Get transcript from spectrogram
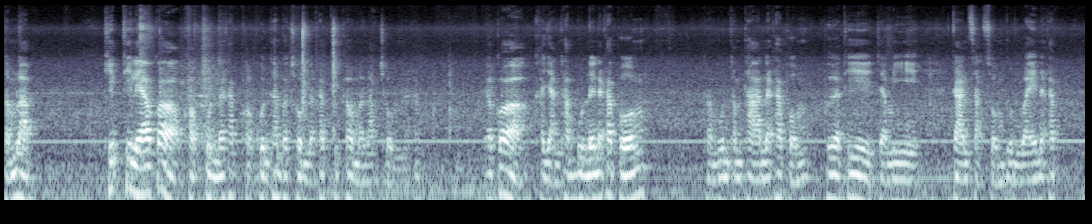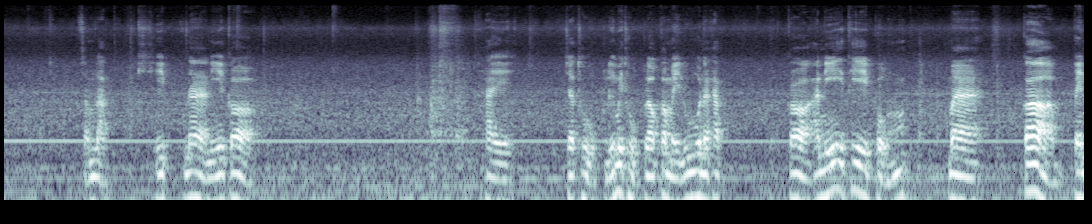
สำหรับ คลิปที่แล้วก็ขอบคุณนะครับ ขอบคุณท่านผู้ชมนะครับ ที่เข้ามารับชมนะครับ แล้วก็ขยันทำบุญเลยนะครับ ผมทำบุญทำทานนะครับ ผมเพื่อที่จะมีการสะสมบุญไว้นะครับสำหรับคลิปหน้านี้ก็ ใครจะถูกหรือไม่ถูกเราก็ไม่รู้นะครับ ก็อันนี้ที่ผมมาก็เป็น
